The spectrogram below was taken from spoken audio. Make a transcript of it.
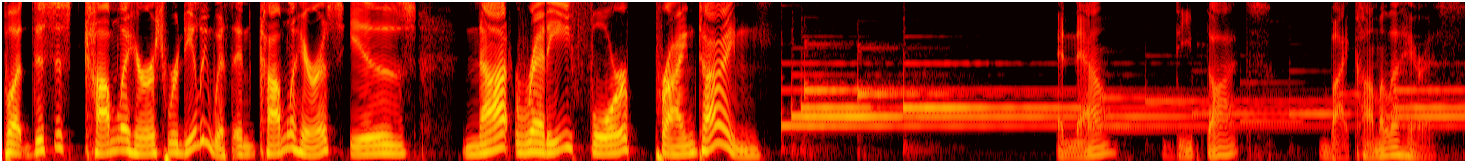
But this is Kamala Harris we're dealing with and Kamala Harris is not ready for prime time. And now, Deep Thoughts by Kamala Harris.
